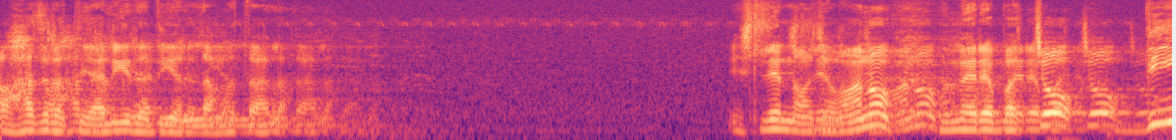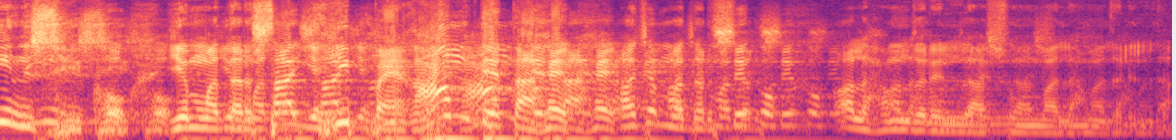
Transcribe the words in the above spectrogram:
और हज़रत अली रदी अल्लाह ताला। इसलिए नौजवानों मेरे बच्चों दीन सीखो। ये मदरसा यही पैगाम देता है। अच्छा मदरसे को अल्हम्दुलिल्लाह सुम्मा अल्हम्दुलिल्लाह।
